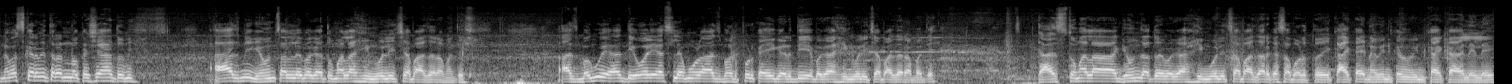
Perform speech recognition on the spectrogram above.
नमस्कार मित्रांनो कसे आहात तुम्ही? आज मी घेऊन चाललोय बघा तुम्हाला हिंगोलीच्या बाजारामध्ये. आज बघूया दिवाळी असल्यामुळं आज भरपूर काही गर्दी आहे बघा हिंगोलीच्या बाजारामध्ये. तर आज तुम्हाला घेऊन जातोय बघा हिंगोलीचा बाजार कसा भरतोय काय काय नवीन काय नवीन काय काय आलेलं आहे.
